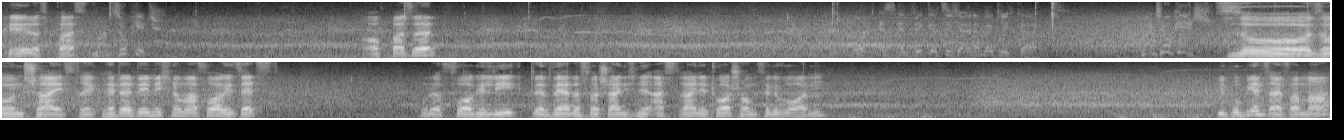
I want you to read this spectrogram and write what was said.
Okay, das passt. Aufpassen. Und es entwickelt sich eine Möglichkeit. Mandzukic. So, so ein Scheißdreck. Hätte er den nicht nochmal vorgesetzt oder vorgelegt, wäre das wahrscheinlich eine astreine Torchance geworden. Wir probieren es einfach mal.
